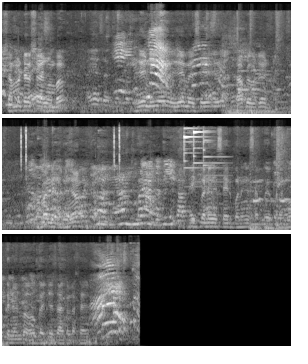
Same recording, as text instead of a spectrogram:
செம்ம இருக்கும் இதே நீங்கள் இதே மாதிரி செய்து சாப்பிட விட்டு லைக் பண்ணுங்கள் ஷேர் பண்ணுங்கள் சப்ஸ்கிரைப் பண்ணுங்கள் ஓகே நண்பா ஓகே ஜெசாக்கல்லா சார்.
